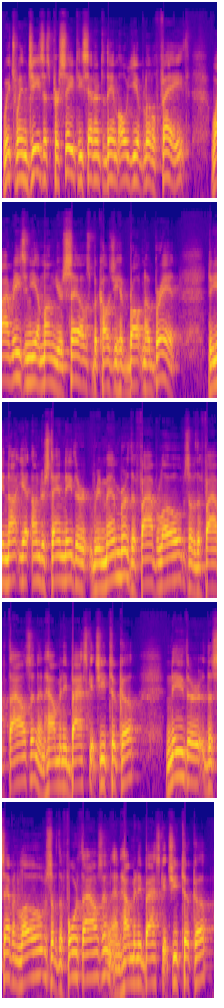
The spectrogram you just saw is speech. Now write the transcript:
Which when Jesus perceived, he said unto them, O ye of little faith, why reason ye among yourselves, because ye have brought no bread? Do ye not yet understand, neither remember the five loaves of the five thousand, and how many baskets ye took up? Neither the seven loaves of the four thousand, and how many baskets ye took up?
